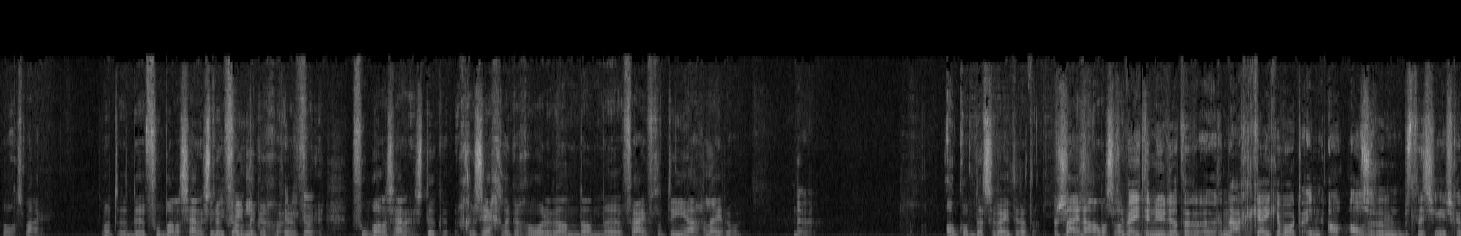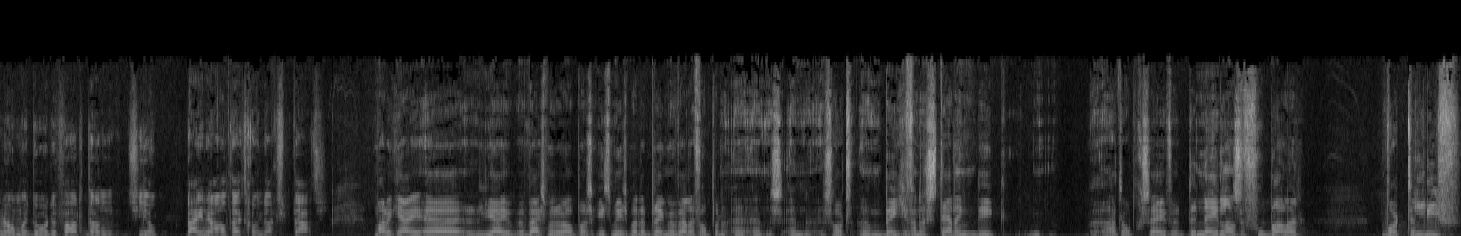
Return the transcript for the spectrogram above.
volgens mij. Want eh, de voetballers zijn een Vind stuk vriendelijker... Vind ik eh, ook. Voetballers zijn een stuk gezeggelijker geworden dan, dan eh, vijf tot tien jaar geleden, hoor. Nee. Ook omdat ze weten dat bijna alles... Ze weten nu dat er eh, naar gekeken wordt. En al- als er een beslissing is genomen door de VAR... dan zie je ook bijna altijd gewoon de acceptatie. Mark, jij, eh, jij wijst me erop als ik iets mis... maar dat brengt me wel even op een, een, een, een soort... een beetje van een stelling die ik mm, had opgeschreven. De Nederlandse voetballer wordt te lief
